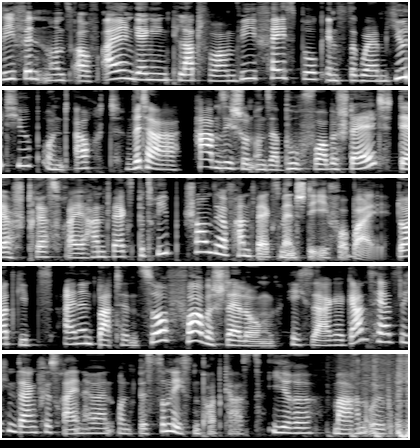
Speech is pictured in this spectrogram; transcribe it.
Sie finden uns auf allen gängigen Plattformen wie Facebook, Instagram, YouTube und auch Twitter. Haben Sie schon unser Buch vorbestellt, Der stressfreie Handwerksbetrieb? Schauen Sie auf handwerksmensch.de vorbei. Dort gibt's einen Button zur Vorbestellung. Ich sage ganz herzlichen Dank fürs Reinhören und bis zum nächsten Podcast. Ihre Maren Ulbrich.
